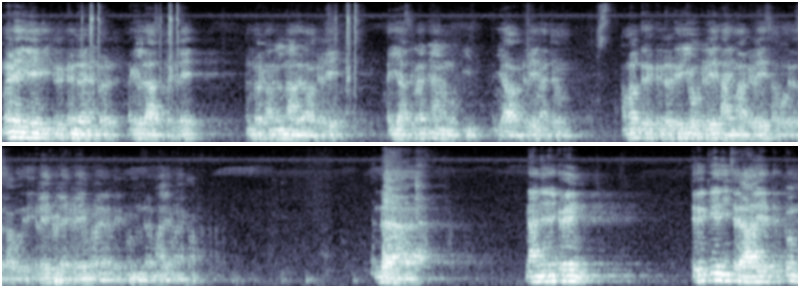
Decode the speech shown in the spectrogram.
மேடையிலே வீட்டிருக்கின்ற நண்பர் அகிலதாஸ் அவர்களே. நண்பர் கமல்நாதன் அவர்களே ஐயா சிவஞானமூர்த்தி ஐயா அவர்களே மற்றும் அமர்ந்திருக்கின்ற பெரியோர்களே தாய்மார்களே சகோதர சகோதரிகளே பிள்ளைகளே உங்கள் அனைவருக்கும் இந்த மாலை வணக்கம் இந்த நான் நினைக்கிறேன் திருக்கேதீச்சர் ஆலயத்திற்கும்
